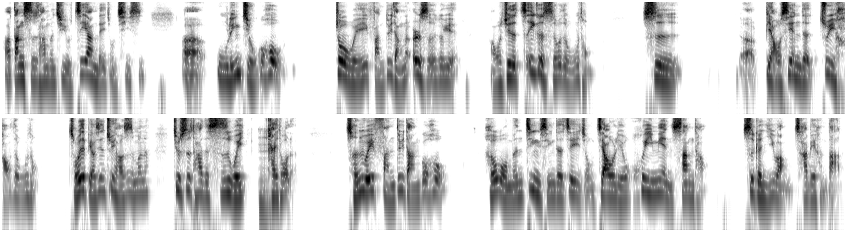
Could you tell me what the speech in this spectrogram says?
啊？当时他们就有这样的一种气势。呃，五零九过后，作为反对党的二十二个月啊，我觉得这个时候的五统是呃表现的最好的五统。所谓的表现最好是什么呢？就是他的思维开拓了，成为反对党过后，和我们进行的这种交流、会面、商讨。是跟以往差别很大的。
